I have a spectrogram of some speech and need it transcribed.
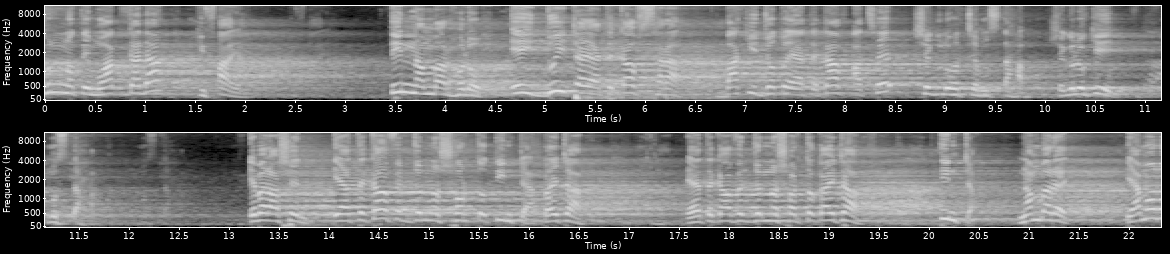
সুন্নতে মোয়াক্কাদা কিফায়া। তিন নাম্বার হলো এই দুইটা এতেকাফ ছাড়া বাকি যত এতেকাফ আছে, সেগুলো হচ্ছে মুস্তাহাব। সেগুলো কি? মুস্তাহাব। এবার আসেন, এতেকাফের জন্য শর্ত তিনটা। কয়টা? এতেকাফের জন্য শর্ত কয়টা? তিনটা। নাম্বার এক এমন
